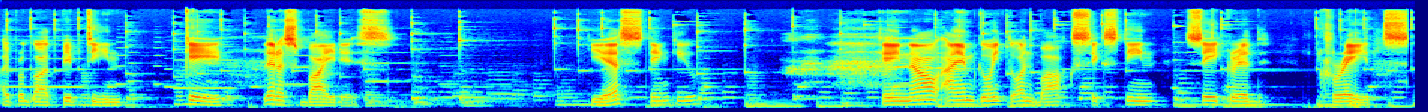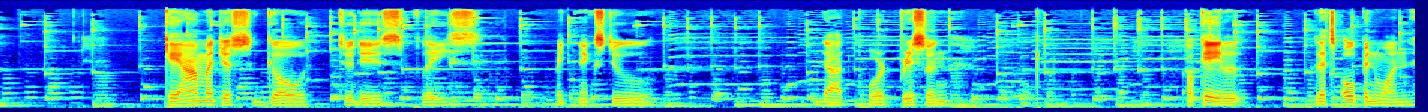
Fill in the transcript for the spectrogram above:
I forgot 15. Okay, let us buy this. Yes, thank you. Okay, now I am going to unbox 16 sacred crates. Okay, I'ma just go to this place right next to that port prison. Okay, let's open one.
